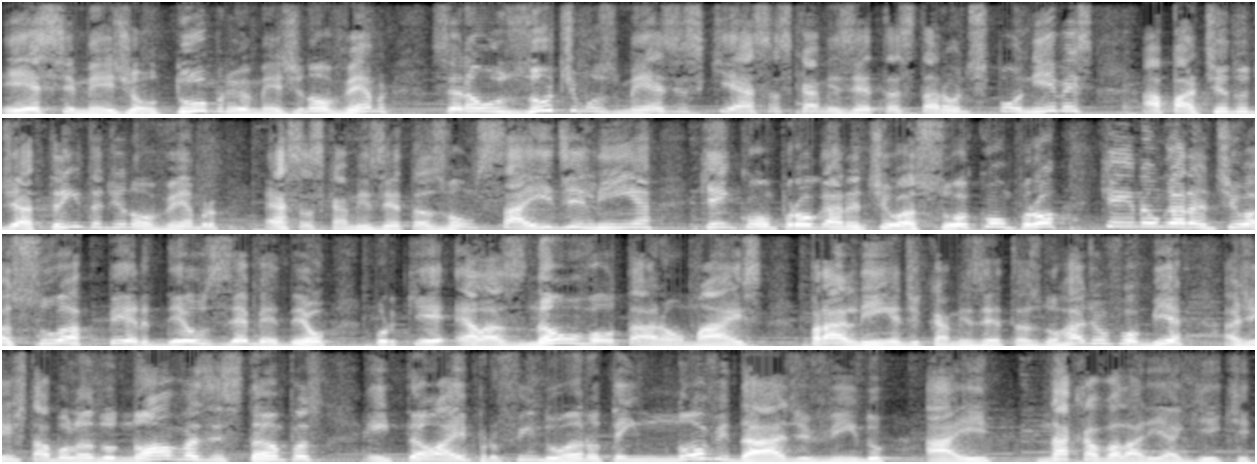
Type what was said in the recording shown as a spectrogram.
Esse mês de outubro e o mês de novembro serão os últimos meses que essas camisetas estarão disponíveis. A partir do dia 30 de novembro, essas camisetas vão sair de linha. Quem comprou garantiu a sua, comprou. Quem não garantiu a sua, perdeu, zebedeu, porque elas não voltarão mais para a linha de camisetas do Radiofobia. A gente está bolando novas estampas, então aí pro fim do ano tem novidade vindo aí na Cavalaria Geek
